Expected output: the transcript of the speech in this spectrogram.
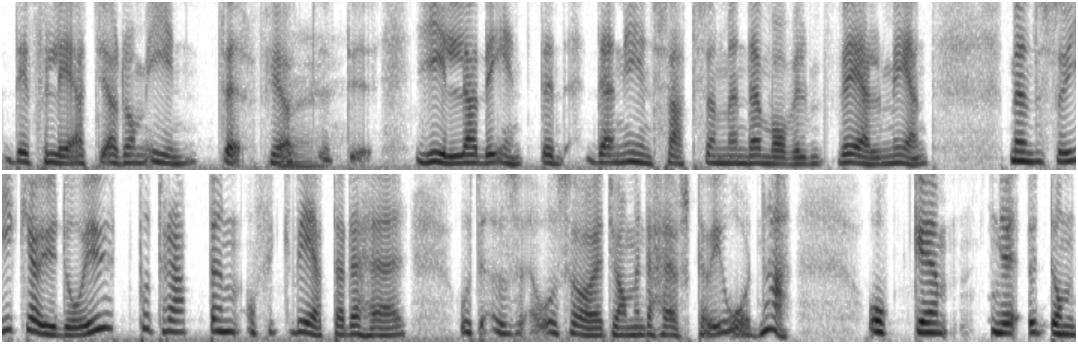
det förlät jag dem inte. För jag Nej. gillade inte den insatsen, men den var väl välment. Men så gick jag ju då ut på trappen och fick veta det här och, och, och sa att ja, men det här ska vi ordna. Och eh, de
